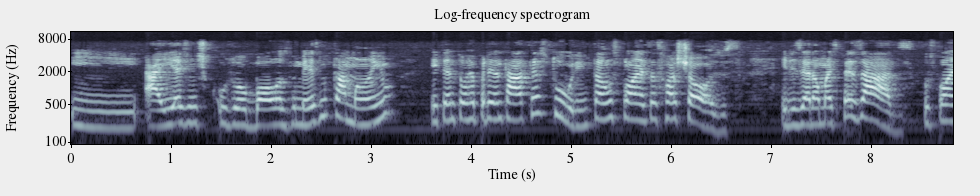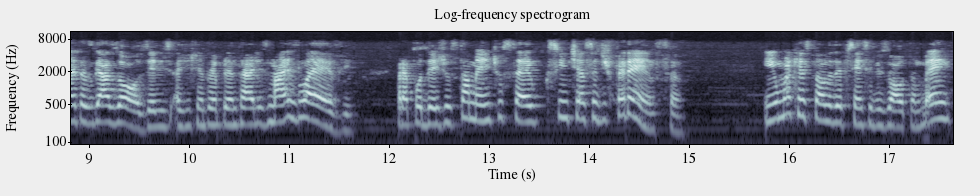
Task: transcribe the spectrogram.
E aí a gente usou bolas do mesmo tamanho e tentou representar a textura. Então os planetas rochosos eles eram mais pesados. Os planetas gasosos, eles, a gente tentou representar eles mais leve, para poder justamente o cego sentir essa diferença. E uma questão da deficiência visual também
